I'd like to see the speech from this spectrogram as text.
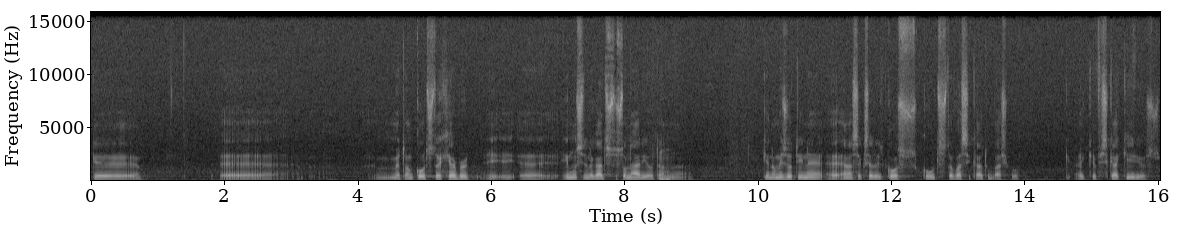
και ε, με τον coach του Herbert ε, ήμουν συνεργάτης του στον Άρη όταν και νομίζω ότι είναι ένας εξαιρετικός coach στα βασικά του μπάσκετ και φυσικά κύριος.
